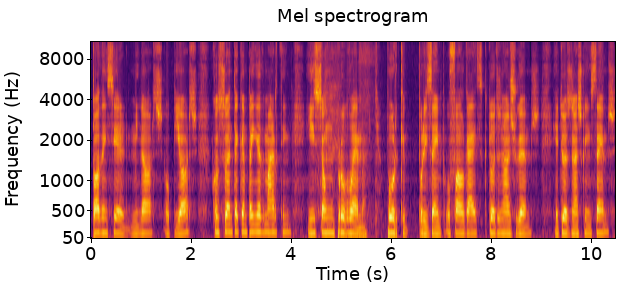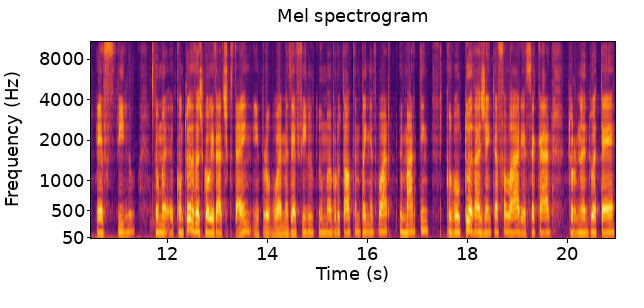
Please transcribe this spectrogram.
podem ser melhores ou piores consoante a campanha de marketing e isso é um problema porque por exemplo, o Fall Guys que todos nós jogamos e todos nós conhecemos é filho de uma, com todas as qualidades que tem e problemas, é filho de uma brutal campanha de marketing que levou toda a gente a falar e a sacar, tornando até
